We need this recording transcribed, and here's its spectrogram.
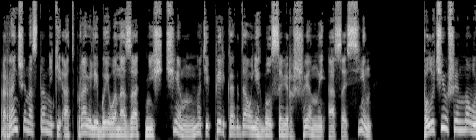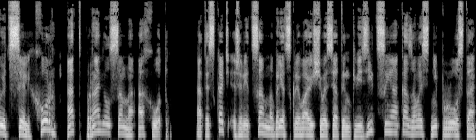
Раньше наставники отправили бы его назад ни с чем, но теперь, когда у них был совершенный ассасин, получивший новую цель Хор отправился на охоту. Отыскать жреца, много лет скрывающегося от инквизиции, оказалось непросто.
